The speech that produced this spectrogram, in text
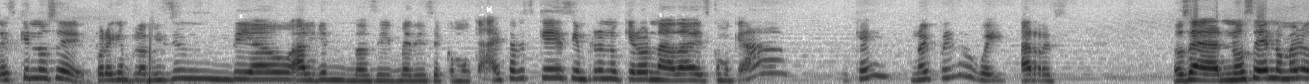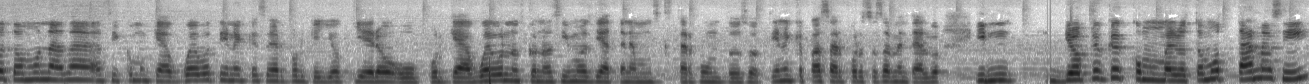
Es que no sé, por ejemplo, a mí si un día alguien así me dice como que, ay, ¿sabes qué? Siempre no quiero nada, es como que, ah, ok, no hay pedo, güey, arres. O sea, no sé, no me lo tomo nada así como que a huevo tiene que ser porque yo quiero o porque a huevo nos conocimos ya tenemos que estar juntos o tiene que pasar forzosamente algo. Y yo creo que como me lo tomo tan así,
